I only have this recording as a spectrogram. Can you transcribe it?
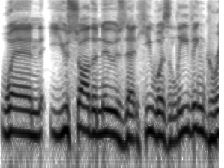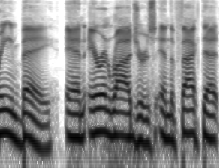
when you saw the news that he was leaving Green Bay and Aaron Rodgers and the fact that,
